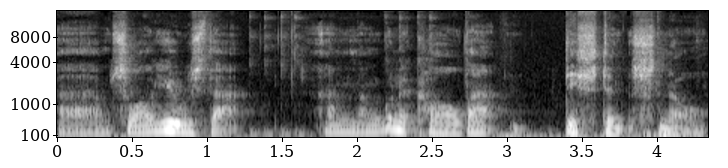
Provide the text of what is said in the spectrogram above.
um, so I'll use that. And I'm going to call that distant snow.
